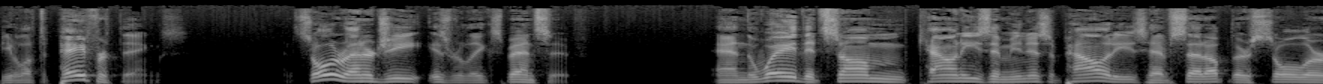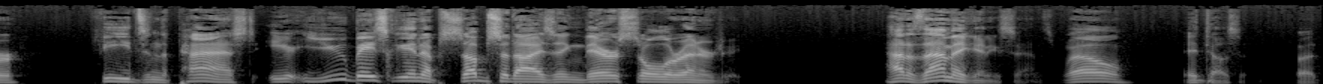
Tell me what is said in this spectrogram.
People have to pay for things. And solar energy is really expensive. And the way that some counties and municipalities have set up their solar feeds in the past, you basically end up subsidizing their solar energy. How does that make any sense? Well, it doesn't. But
